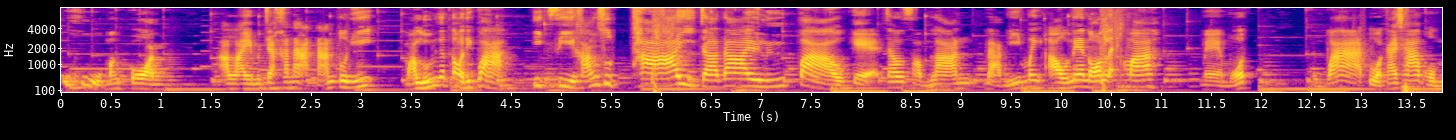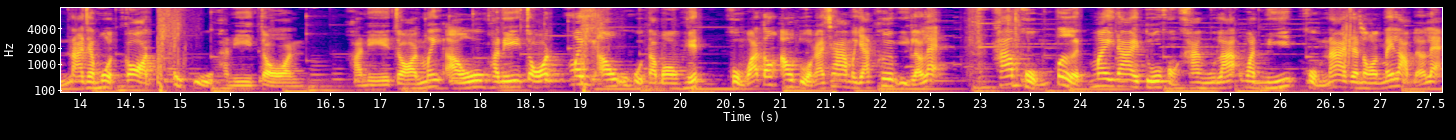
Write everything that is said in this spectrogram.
โอ้โหมังกร อะไรมันจะขนาดนั้นตัวนี้ มาลุ้นกันต่อดีกว่า อีก 4 ครั้งสุดท้ายจะได้หรือเปล่าแกะเจ้าสำรานแบบนี้ไม่เอาแน่นอนแหละมา แม่มด ผมว่าตัวกาชาผมน่าจะหมดก่อนโอ้โหพเนจรพเนจรไม่เอาพเนจรไม่เอาโอ้โหตะบองเพชรผมว่าต้องเอาตัวกาชามายัดเพิ่มอีกแล้วแหละ ถ้าผมเปิดไม่ได้ตัวของคางูระวันนี้ ผมน่าจะนอนไม่หลับแล้วแหละ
